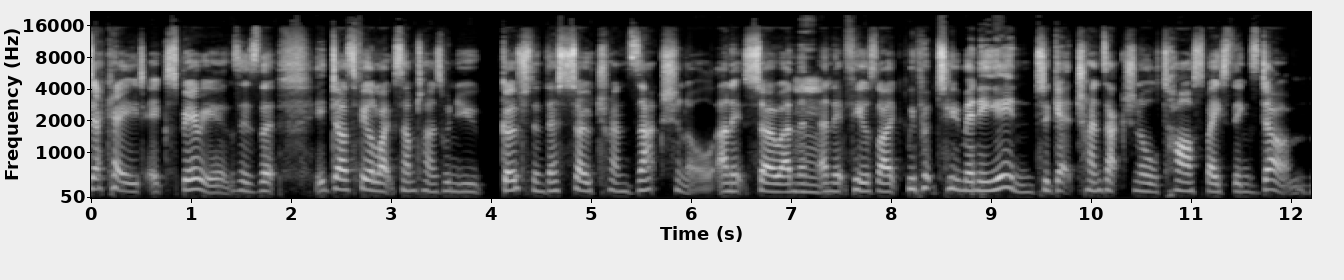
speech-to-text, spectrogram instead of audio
decade experience is that it does feel like sometimes when you go to them they're so transactional and it's so and then mm. and it feels like we put too many in to get transactional task based things done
